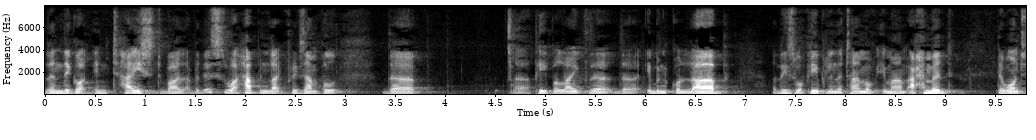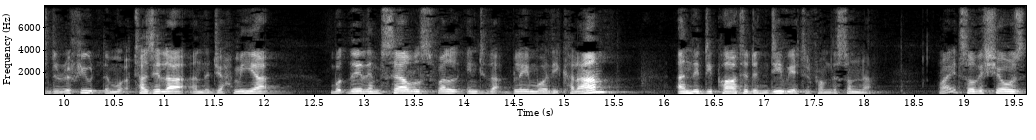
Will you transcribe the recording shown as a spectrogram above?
then they got enticed by that. But this is what happened, like, for example, the uh, people like the, the Ibn Qullab, these were people in the time of Imam Ahmad, they wanted to refute the Mu'tazila and the Jahmiyyah, but they themselves fell into that blameworthy kalam and they departed and deviated from the Sunnah. Right? So this shows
